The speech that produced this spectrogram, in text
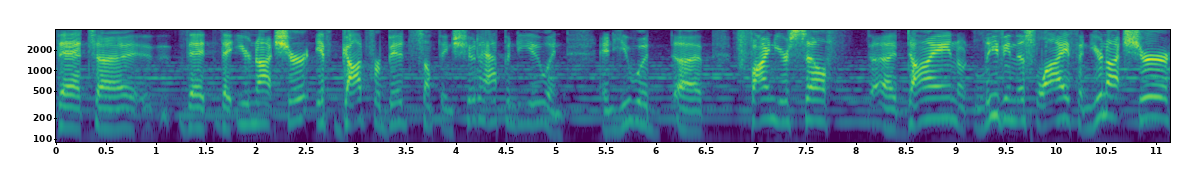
that, uh, that, that you're not sure. If, God forbid, something should happen to you and, and you would uh, find yourself uh, dying, leaving this life, and you're not sure,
